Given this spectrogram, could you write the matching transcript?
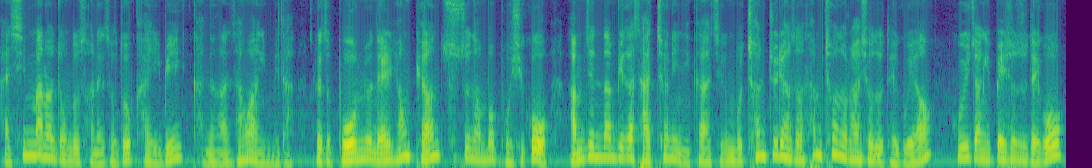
한 10만 원 정도 선에서도 가입이 가능한 상황입니다. 그래서 보험료 낼 형편 수준 한번 보시고 암 진단비가 4천이니까 지금 뭐 천 줄여서 3천으로 하셔도 되고요. 후유장애 빼셔도 되고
